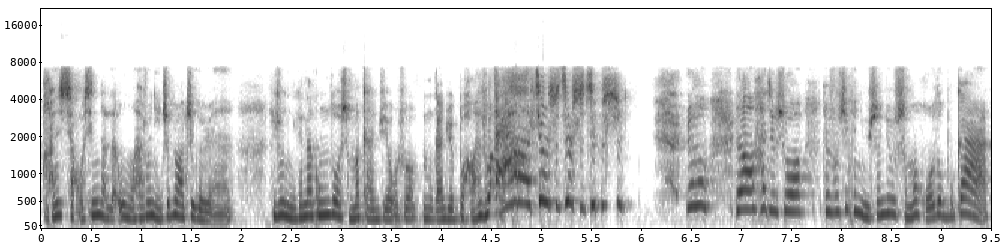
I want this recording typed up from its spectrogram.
很小心的来问我，她说你知不知道这个人？她说你跟他工作什么感觉？我说嗯，感觉不好。她说哎呀，就是就是就是。然后，然后他就说，他说这个女生就是什么活都不干，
